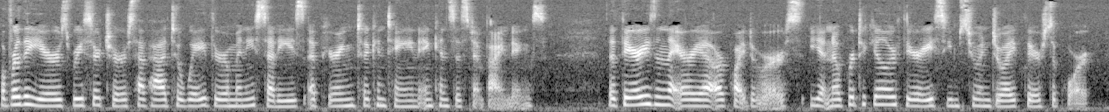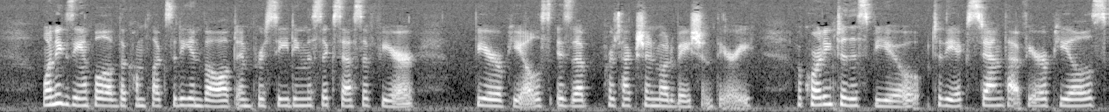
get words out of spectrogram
Over the years, researchers have had to wade through many studies appearing to contain inconsistent findings. The theories in the area are quite diverse, yet no particular theory seems to enjoy clear support. One example of the complexity involved in preceding the success of fear fear appeals is the protection motivation theory. According to this view, to the extent that fear appeals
